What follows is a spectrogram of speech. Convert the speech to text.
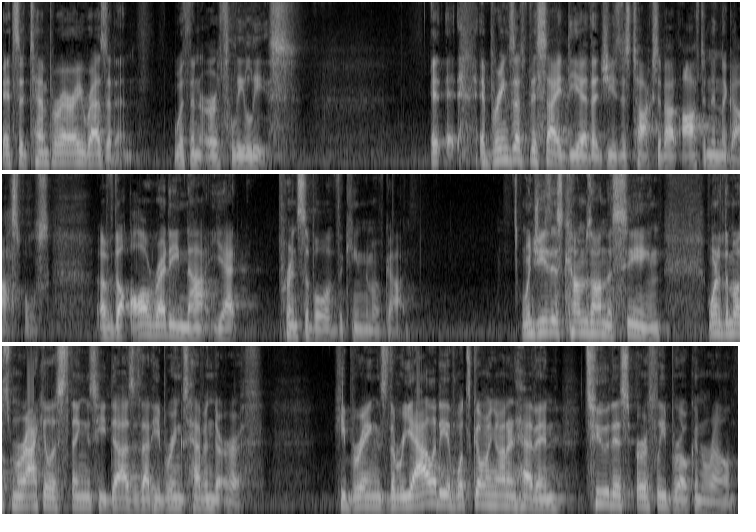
it's a temporary resident with an earthly lease. It, it, it, brings up this idea that Jesus talks about often in the Gospels of the already not yet principle of the kingdom of God. When Jesus comes on the scene, one of the most miraculous things he does is that he brings heaven to earth. He brings the reality of what's going on in heaven to this earthly broken realm.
